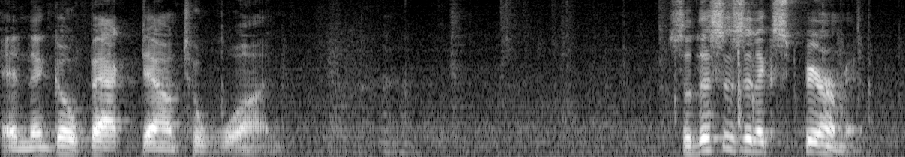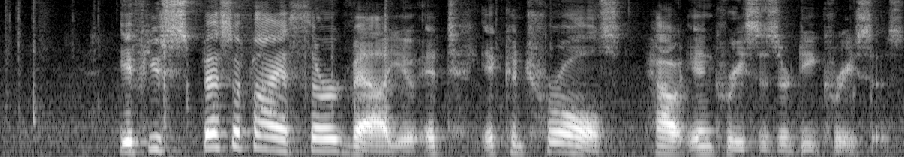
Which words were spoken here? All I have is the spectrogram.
and then go back down to 1. So this is an experiment. If you specify a third value, it, it controls how it increases or decreases.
